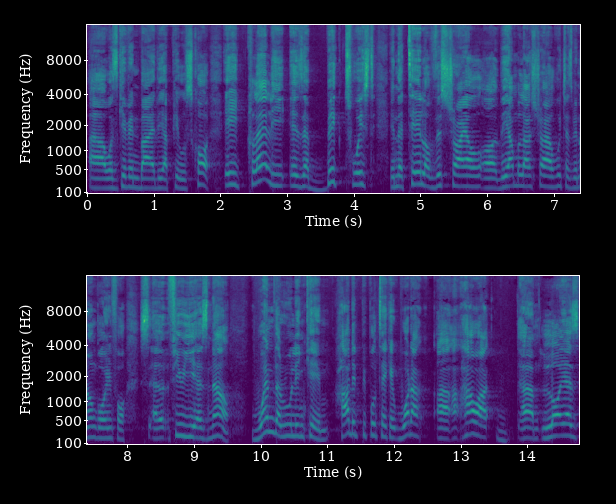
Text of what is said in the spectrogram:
uh, was given by the appeals court. It clearly is a big twist in the tale of this trial, uh, the ambulance trial, which has been ongoing for a few years now. When the ruling came, how did people take it? What are, uh, how are um, lawyers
